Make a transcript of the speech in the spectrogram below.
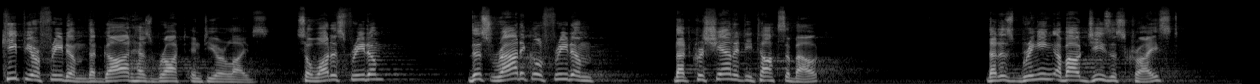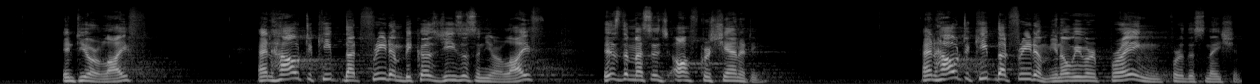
Keep your freedom that God has brought into your lives. So, what is freedom? This radical freedom that Christianity talks about, that is bringing about Jesus Christ, into your life and how to keep that freedom because Jesus in your life is the message of Christianity. And how to keep that freedom. You know, we were praying for this nation.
